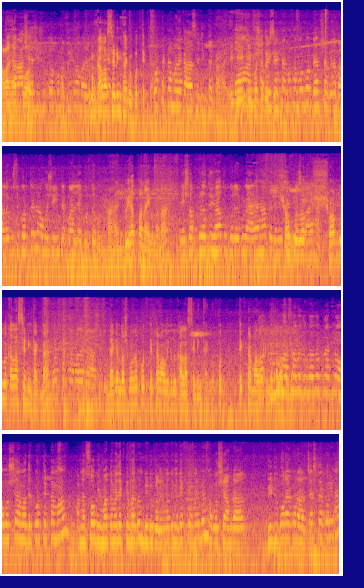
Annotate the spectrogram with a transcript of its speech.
আড়াই হাত নাম্বার এবং কালার সেটিং থাকবে প্রত্যেকটা। প্রত্যেকটা মানে কালার সেটিং থাকবে। হ্যাঁ, এই যে এই পাশে দেখছি। একটা কথা বলব ব্যবসা করে ভালো কিছু করতে হলে অবশ্যই ইনটেক মাল নিয়ে করতে হবে। হ্যাঁ হ্যাঁ দুই হাত পানা এগুলো না? এই সবগুলো দুই হাত উপরেরগুলো আড়াই হাত এদেরগুলো সবগুলো সবগুলো কালার সেটিং থাকবে হ্যাঁ? প্রত্যেকটা মালের কালার সেটিং দেখেন দশ পনেরো প্রত্যেকটা মাল কিন্তু কালার সেটিং থাকবে। প্রত্যেকটা মাল কিন্তু কালার সেটিং হোয়াটসঅ্যাপে যোগাযোগ রাখলে অবশ্যই আমাদের প্রত্যেকটা মাল আপনার ছবির মাধ্যমে দেখতে পারবেন ভিডিও কলের মাধ্যমে দেখতে পারবেন। অবশ্যই আমরা ভিডিও করা করার চেষ্টা করি না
